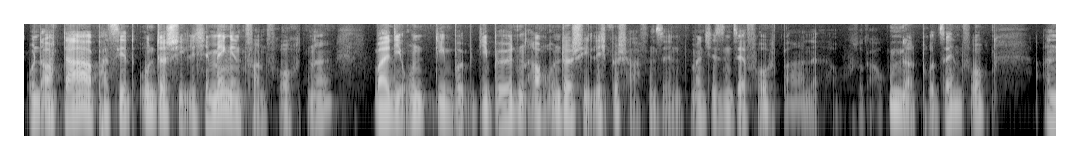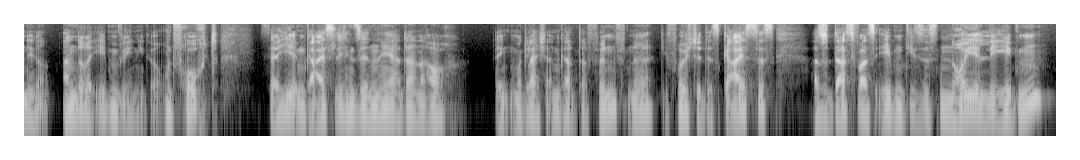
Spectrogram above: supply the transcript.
Und auch da passiert unterschiedliche Mengen von Frucht, ne? weil die, die, die Böden auch unterschiedlich beschaffen sind. Manche sind sehr fruchtbar, ne, auch sogar 100% Frucht, andere, andere eben weniger. Und Frucht ist ja hier im geistlichen Sinne ja dann auch, denken wir gleich an Galater 5, ne? die Früchte des Geistes, also das, was eben dieses neue Leben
